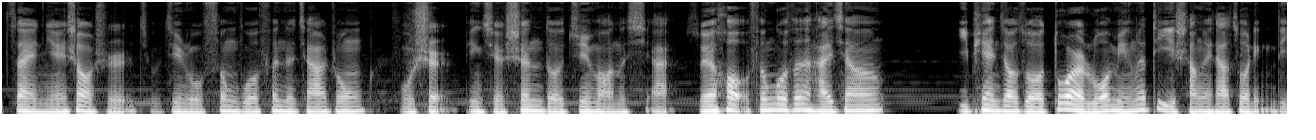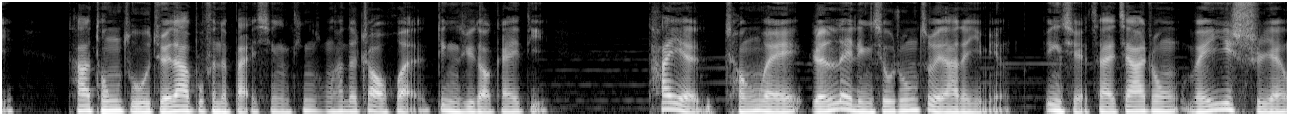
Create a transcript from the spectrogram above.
在年少时就进入芬国芬的家中服侍，并且深得君王的喜爱。随后，芬国芬还将一片叫做多尔罗明的地赏给他做领地。他同族绝大部分的百姓听从他的召唤，定居到该地。他也成为人类领袖中最大的一名，并且在家中唯一使言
